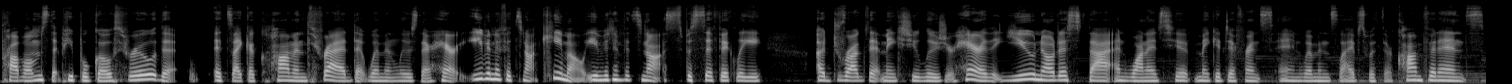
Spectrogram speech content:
problems that people go through that it's like a common thread that women lose their hair even if it's not chemo even if it's not specifically a drug that makes you lose your hair, that you noticed that and wanted to make a difference in women's lives with their confidence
